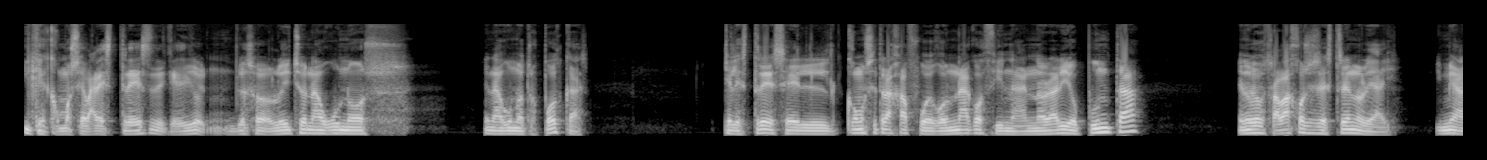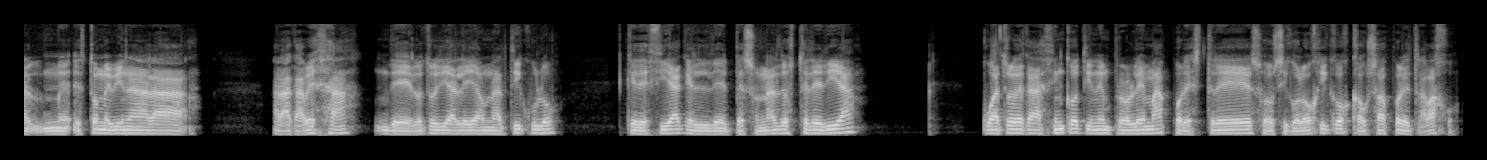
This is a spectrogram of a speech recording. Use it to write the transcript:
y que como se va el estrés, de que digo, yo lo he dicho en algunos en algunos otros podcasts, que el estrés, el cómo se trabaja fuego en una cocina en horario punta, en otros trabajos ese estrés no le hay. Y mira, esto me viene a la, a la cabeza del otro día leía un artículo que decía que el del personal de hostelería, cuatro de cada cinco tienen problemas por estrés o psicológicos causados por el trabajo.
